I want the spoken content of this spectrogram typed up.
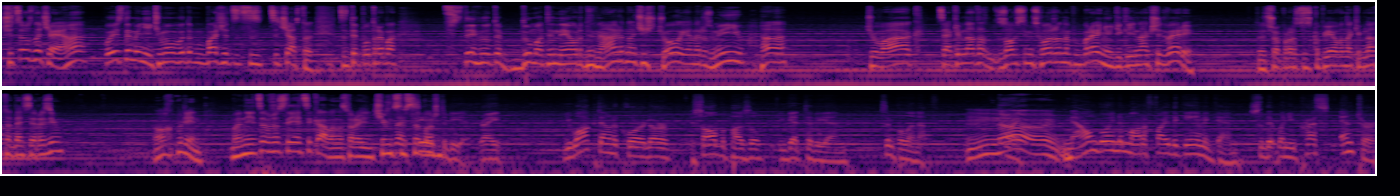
Що це означає, га? Поясни мені, чому ми будемо бачити це, це часто? Це типу треба встигнути думати неординарно, чи що? Я не розумію, га? Чувак, ця кімната зовсім схожа на попередню, тільки інакші двері. Тут що, просто скопійована кімната 10 разів? Ох, блін, мені це вже стає цікаво, насправді, чим це все може. You walk down a corridor, you solve a puzzle, you get to the end. Simple enough. Ну, Alright, now I'm going to modify the game again so that when you press enter,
